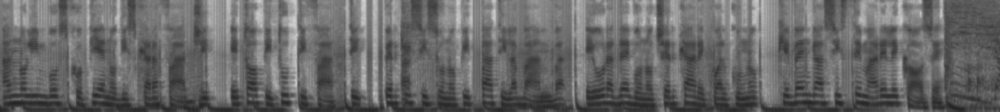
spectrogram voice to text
hanno l'imbosco pieno di scarafaggi e topi tutti fatti perché si sono pippati la bamba e ora devono cercare qualcuno che venga a sistemare le cose. Che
